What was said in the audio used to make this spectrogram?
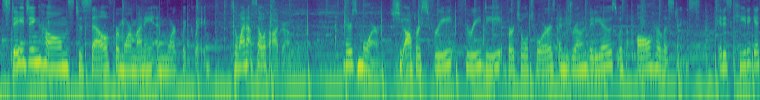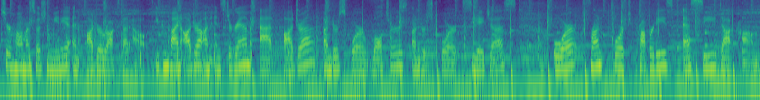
Staging homes to sell for more money and more quickly. So why not sell with Audra? There's more. She offers free 3D virtual tours and drone videos with all her listings. It is key to get your home on social media, and Audra rocks that out. You can find Audra on Instagram at Audra underscore Walters underscore CHS or frontporchpropertiessc.com.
